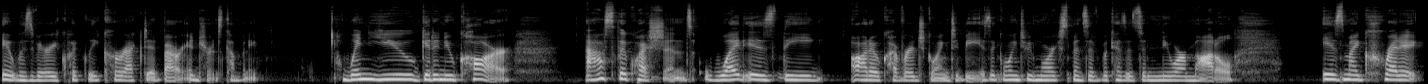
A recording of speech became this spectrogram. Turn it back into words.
it was very quickly corrected by our insurance company. When you get a new car, ask the questions what is the auto coverage going to be? Is it going to be more expensive because it's a newer model? Is my credit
